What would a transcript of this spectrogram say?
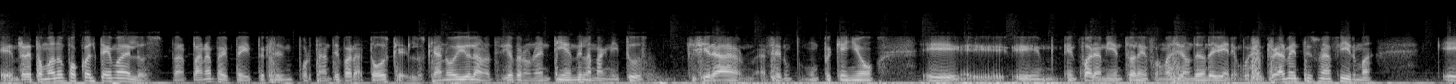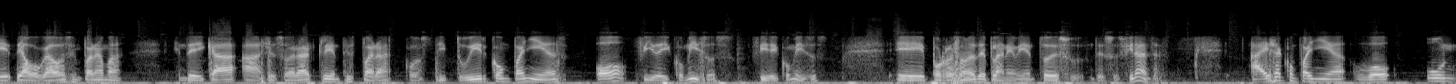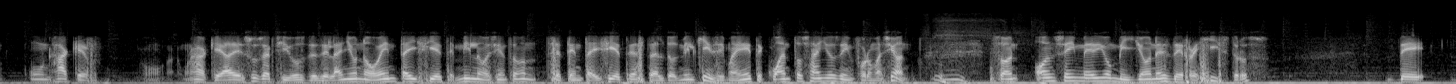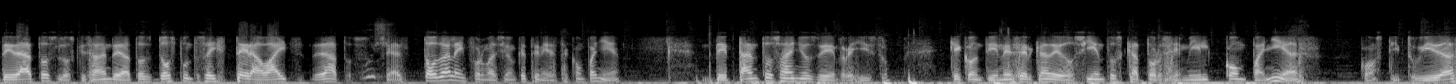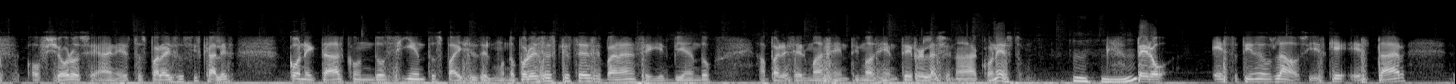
Eh, retomando un poco el tema de los Pa- Panama Papers es importante para todos que los que han oído la noticia pero no entienden la magnitud. Quisiera hacer un, un pequeño eh, eh, eh, encuadramiento de la información de dónde viene. Pues realmente es una firma eh, de abogados en Panamá dedicada a asesorar clientes para constituir compañías o fideicomisos, fideicomisos eh, por razones de planeamiento de, su- de sus finanzas. A esa compañía hubo un, un hacker, una hackeada de sus archivos desde el año 97, 1977 hasta el 2015. Imagínate cuántos años de información. Son 11 y medio millones de registros de, de datos, los que saben de datos, 2.6 terabytes de datos. O sea, es toda la información que tenía esta compañía de tantos años de registro que contiene cerca de 214 mil compañías constituidas offshore, o sea, en estos paraísos fiscales, conectadas con 200 países del mundo. Por eso es que ustedes van a seguir viendo aparecer más gente y más gente relacionada con esto. Pero esto tiene dos lados, y es que estar,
